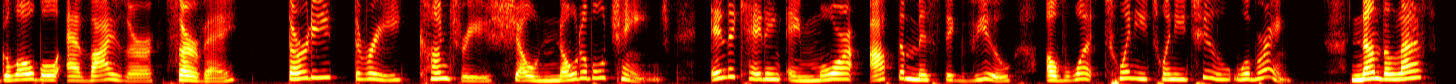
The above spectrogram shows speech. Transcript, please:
Global Advisor survey, 33 countries show notable change, indicating a more optimistic view of what 2022 will bring. Nonetheless,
